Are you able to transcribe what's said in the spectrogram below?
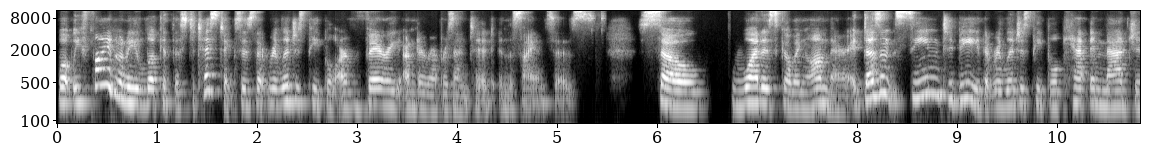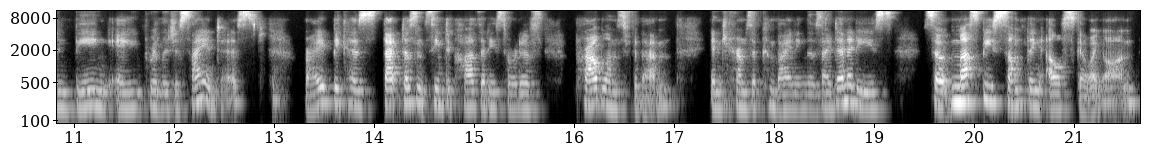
what we find when we look at the statistics is that religious people are very underrepresented in the sciences. So, what is going on there? It doesn't seem to be that religious people can't imagine being a religious scientist, right? Because that doesn't seem to cause any sort of problems for them in terms of combining those identities. So, it must be something else going on,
